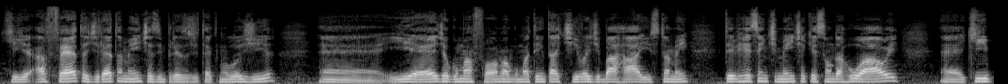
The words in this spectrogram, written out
que afeta diretamente as empresas de tecnologia é, e é, de alguma forma, alguma tentativa de barrar isso também. Teve recentemente a questão da Huawei, é, que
